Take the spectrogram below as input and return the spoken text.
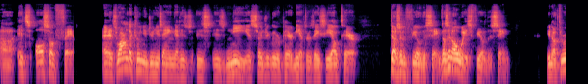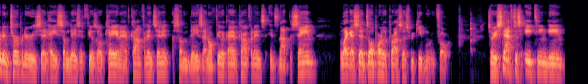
uh, it's also fair. And it's Ronald Acuna Jr. saying that his, his his knee, his surgically repaired knee after his ACL tear, doesn't feel the same. Doesn't always feel the same. You know, through an interpreter, he said, "Hey, some days it feels okay, and I have confidence in it. Some days I don't feel like I have confidence. It's not the same." But like I said, it's all part of the process. We keep moving forward. So he snaps this 18 game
